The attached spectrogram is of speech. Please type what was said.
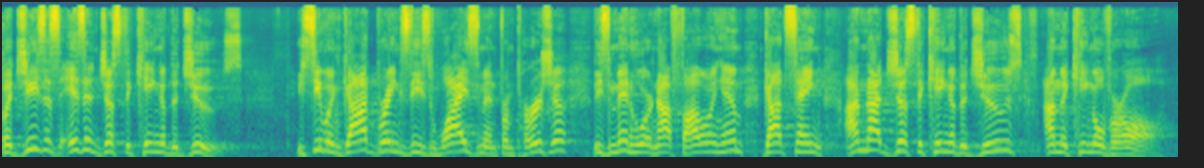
But Jesus isn't just the king of the Jews. You see, when God brings these wise men from Persia, these men who are not following him, God's saying, I'm not just the king of the Jews, I'm the king over all.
